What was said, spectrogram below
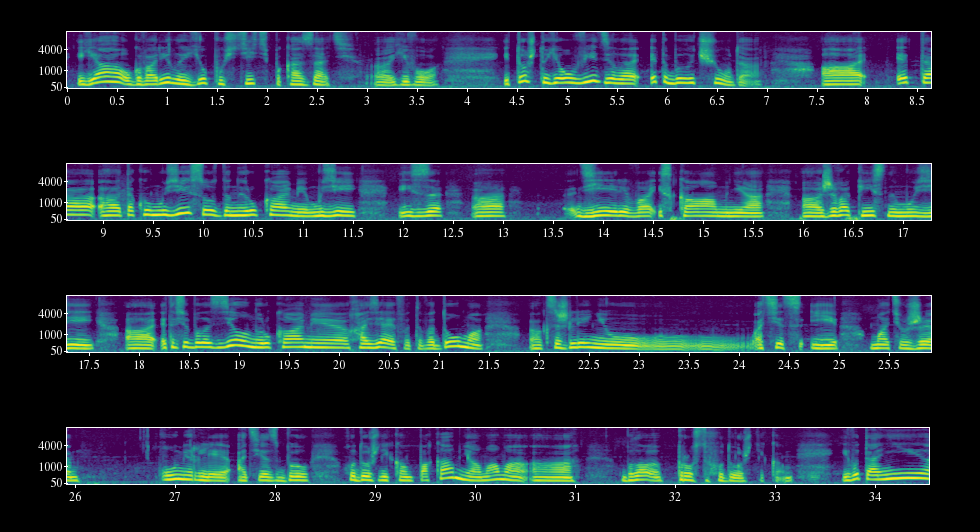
и я уговорила ее пустить, показать э, его. И то, что я увидела, это было чудо. А, это а, такой музей, созданный руками, музей из а, дерева, из камня, живописный музей. Это все было сделано руками хозяев этого дома. К сожалению, отец и мать уже умерли. Отец был художником по камню, а мама была просто художником. И вот они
